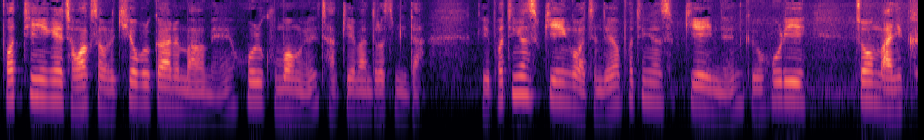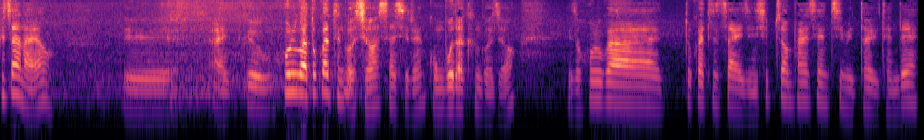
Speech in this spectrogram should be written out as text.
퍼팅의 정확성을 키워볼까 하는 마음에 홀 구멍을 작게 만들었습니다. 그 퍼팅 연습기인 것 같은데요. 퍼팅 연습기에 있는 그 홀이 좀 많이 크잖아요. 그, 아니, 그 홀과 똑같은 거죠. 사실은 공보다 큰 거죠. 그래서 홀과 똑같은 사이즈는 10.8cm일 텐데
